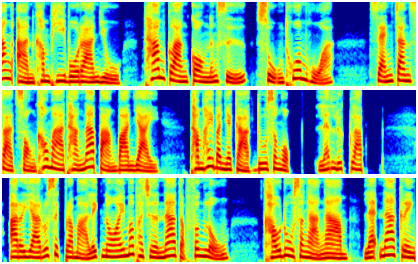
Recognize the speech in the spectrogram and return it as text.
นั่งอ่านคัมภีร์โบราณอยู่ ท่ามกลางกองหนังสือสูงท่วมหัว แสงจันทร์สาดส่องเข้ามาทางหน้าป่างบานใหญ่ทำให้บรรยากาศดูสงบและลึกลับ อารยารู้สึกประหม่าเล็กน้อยเมื่อเผชิญหน้ากับเฟิงหลง เขาดูสง่างาม และน่าเกรง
